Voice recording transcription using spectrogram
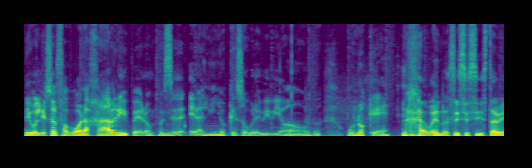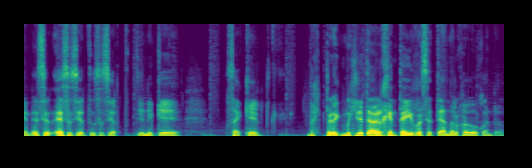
Digo, le hizo el favor a Harry, pero pues Ujú. era el niño que sobrevivió. ¿Uno qué? Bueno, sí, sí, sí, está bien. Eso, eso es cierto, eso es cierto. Tiene que. O sea, que. Pero imagínate ver gente ahí reseteando el juego cuando.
